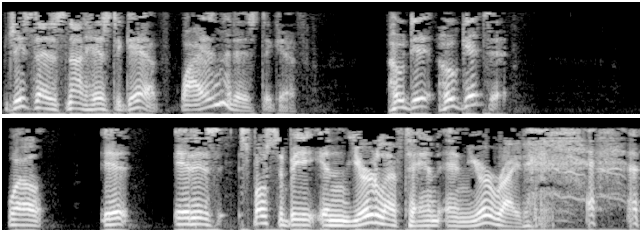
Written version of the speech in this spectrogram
But Jesus said it's not his to give. Why isn't it his to give? Who did? Who gets it? Well, it it is supposed to be in your left hand and your right hand.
